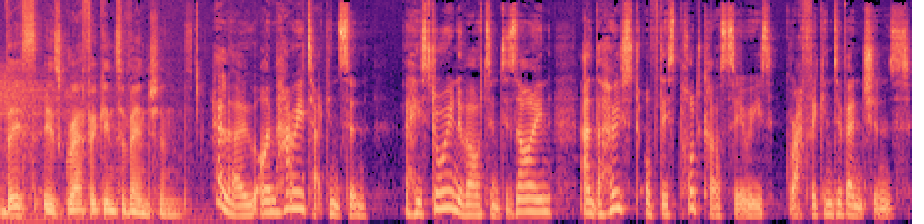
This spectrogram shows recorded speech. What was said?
This is Graphic Interventions. Hello, I'm Harriet Atkinson, a historian of art and design and the host of this podcast series, Graphic Interventions.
